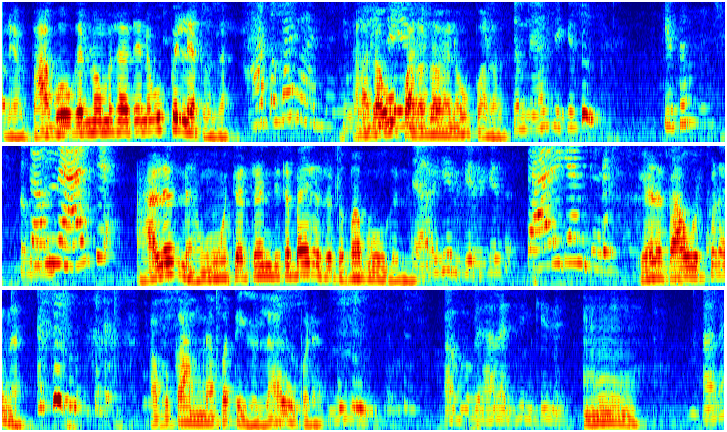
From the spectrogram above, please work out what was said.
એટલે બાબુ વગર નો મજા આવે તેને ઉપર લેતો જા. હા તો કઈ વાંધો નહીં. આ તો ઉપાડો તો એને ઉપાડો. તમને આવશે કે કે તો? તમને હાલે જ ને. હું અત્યારે ત્રણ દિવસ બહાર જ હતો બાબુ વગર આવે કે ઘેર કે તો? આવવું જ પડે ને. આપણું કામ ને પતી ગયું એટલે આવવું પડે. હમ. બાબુ બેન હાલે દિન કીધે. હમ. હાલે?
